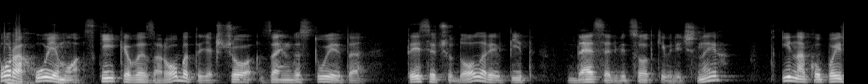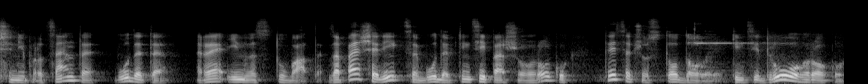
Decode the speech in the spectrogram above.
Порахуємо, скільки ви заробите, якщо заінвестуєте 1000 доларів під 10% річних і накопичені проценти будете реінвестувати. За перший рік це буде в кінці першого року 1100 доларів, в кінці другого року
